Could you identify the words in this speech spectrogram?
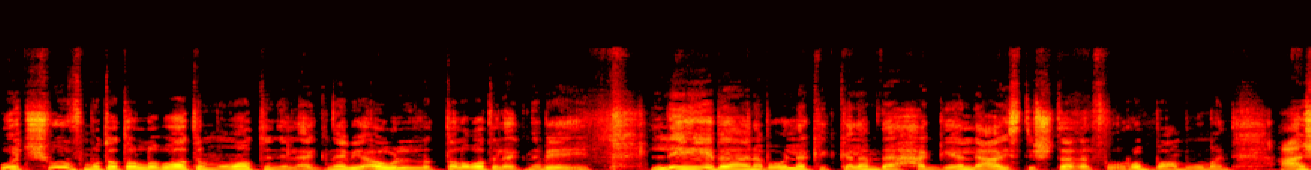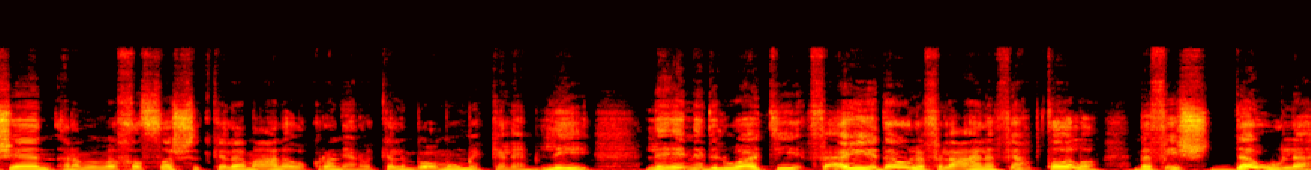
وتشوف متطلبات المواطن الأجنبي أو الطلبات الأجنبية إيه. ليه بقى؟ أنا بقول لك الكلام ده يا حاج يلي عايز تشتغل في أوروبا عموما عشان أنا ما بخصصش الكلام على أوكرانيا أنا بتكلم بعموم الكلام. ليه؟ لأن دلوقتي في أي دولة في العالم فيها بطالة. مفيش دولة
